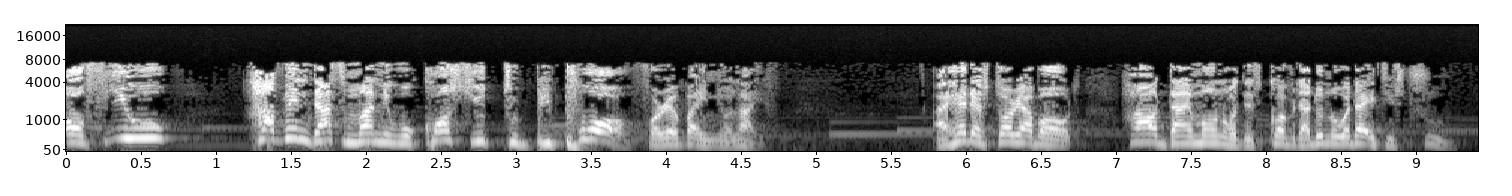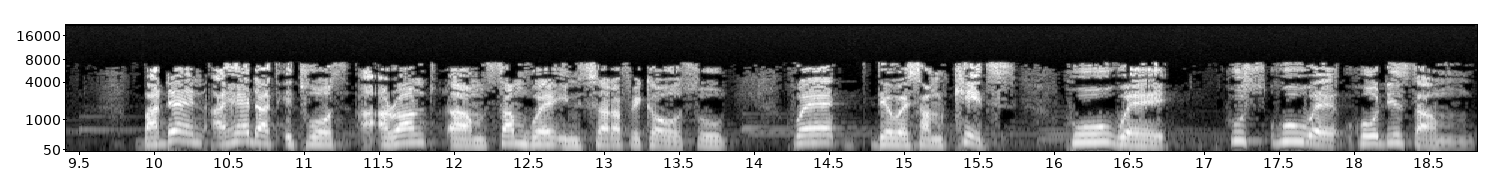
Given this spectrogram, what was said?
of you having that money will cause you to be poor forever in your life. I heard a story about how diamond was discovered. I don't know whether it is true. But then I heard that it was around um, somewhere in South Africa also, where there were some kids who were who, who were holding some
